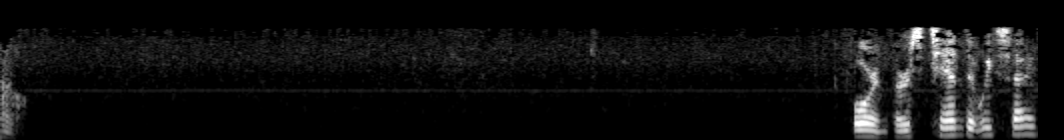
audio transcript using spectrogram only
Oh. Four and verse ten, did we say?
